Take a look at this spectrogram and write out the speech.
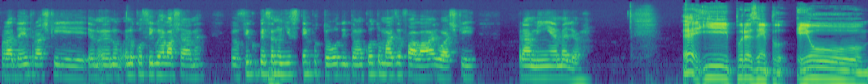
para dentro, acho que eu, eu, não, eu não consigo relaxar, né? Eu fico pensando nisso o tempo todo, então quanto mais eu falar, eu acho que para mim é melhor. É, e por exemplo, eu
